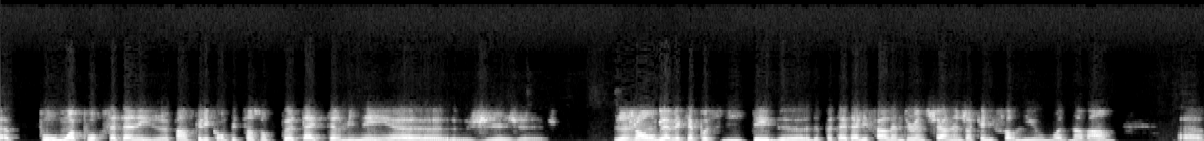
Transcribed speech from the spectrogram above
Euh, pour moi, pour cette année, je pense que les compétitions sont peut-être terminées. Euh, je, je, je, jongle avec la possibilité de, de peut-être aller faire l'Endurance Challenge en Californie au mois de novembre. Euh,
